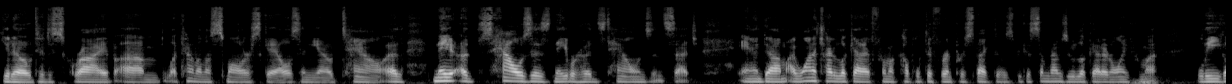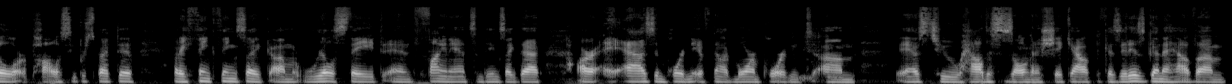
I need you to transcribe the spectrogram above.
you know, to describe um, kind of on the smaller scales and you know, town, uh, na- uh, houses, neighborhoods, towns, and such. And um, I want to try to look at it from a couple different perspectives because sometimes we look at it only from a legal or policy perspective. But I think things like um, real estate and finance and things like that are as important, if not more important. As to how this is all going to shake out because it is going to have um,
